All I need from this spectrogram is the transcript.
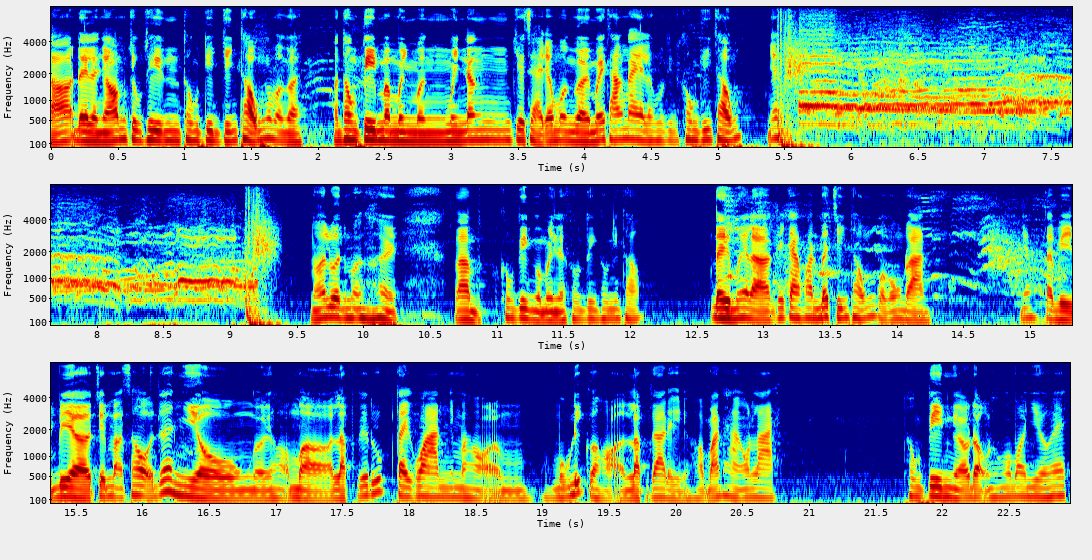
Đó đây là nhóm thông tin thông tin chính thống nha mọi người. Còn thông tin mà mình mình mình đang chia sẻ cho mọi người mấy tháng nay là thông tin không chính thống nhé. Nói luôn mọi người là thông tin của mình là thông tin không chính thống. Đây mới là cái trang fanpage chính thống của công đoàn nhé. Tại vì bây giờ trên mạng xã hội rất là nhiều người họ mở lập cái group Taiwan nhưng mà họ mục đích của họ lập ra để họ bán hàng online. Thông tin người lao động không có bao nhiêu hết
